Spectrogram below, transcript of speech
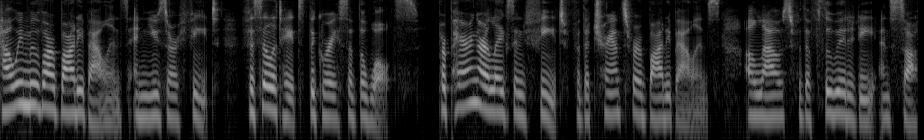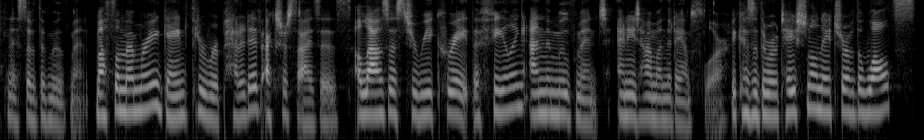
How we move our body balance and use our feet facilitates the grace of the waltz. Preparing our legs and feet for the transfer of body balance allows for the fluidity and softness of the movement. Muscle memory gained through repetitive exercises allows us to recreate the feeling and the movement anytime on the dance floor. Because of the rotational nature of the waltz,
